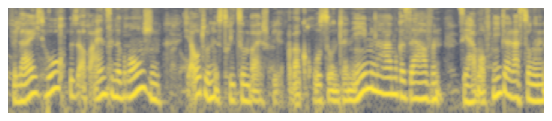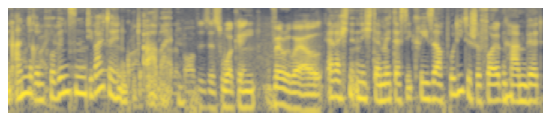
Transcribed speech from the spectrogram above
vielleicht hoch bis auf einzelne Branchen, die Autoindustrie zum Beispiel. Aber große Unternehmen haben Reserven. Sie haben oft Niederlassungen in anderen Provinzen, die weiterhin gut arbeiten. Er rechnet nicht damit, dass die Krise auch politische Folgen haben wird.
